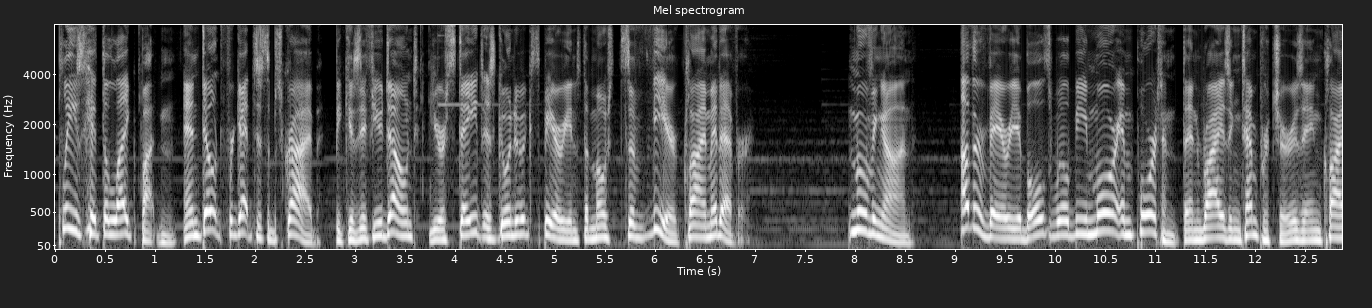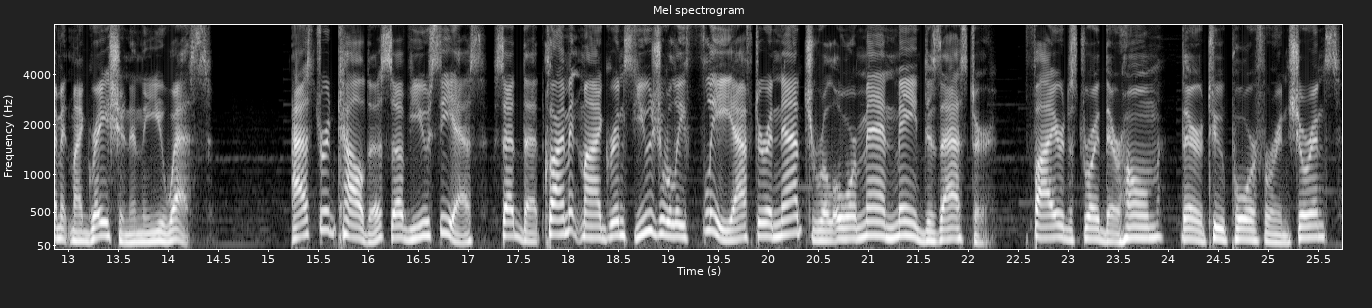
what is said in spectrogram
please hit the like button and don't forget to subscribe, because if you don't, your state is going to experience the most severe climate ever. Moving on, other variables will be more important than rising temperatures in climate migration in the US. Astrid Caldas of UCS said that climate migrants usually flee after a natural or man-made disaster. Fire destroyed their home, they're too poor for insurance,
